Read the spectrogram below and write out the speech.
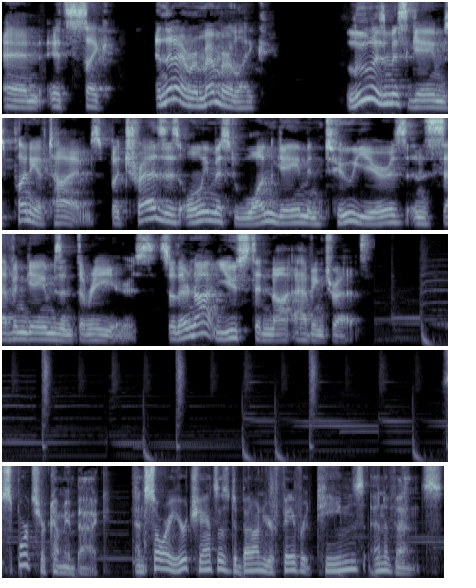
And it's like, and then I remember like Lou has missed games plenty of times, but Trez has only missed one game in two years and seven games in three years. So they're not used to not having Trez. Sports are coming back, and so are your chances to bet on your favorite teams and events.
